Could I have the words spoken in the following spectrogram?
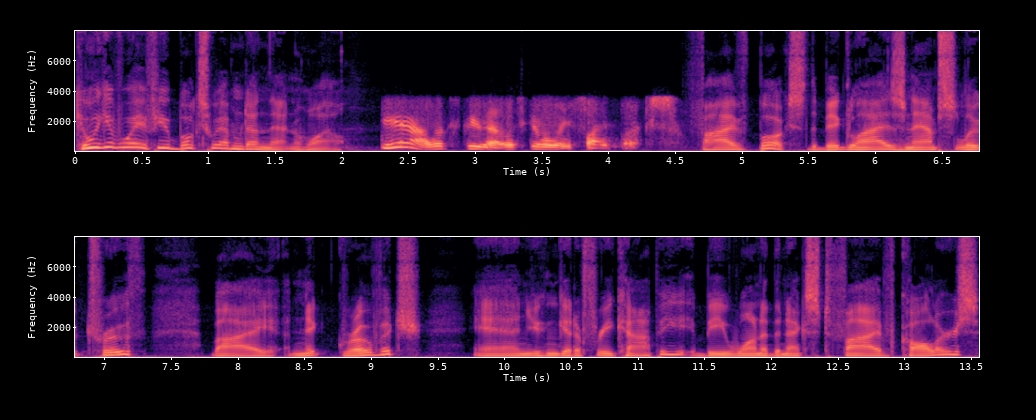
Can we give away a few books? We haven't done that in a while. Yeah, let's do that. Let's give away five books. Five books The Big Lies and Absolute Truth by Nick Grovich and you can get a free copy. Be one of the next five callers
